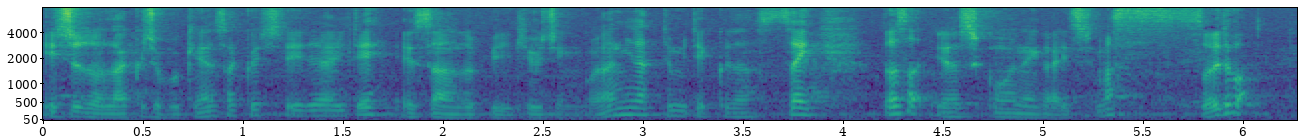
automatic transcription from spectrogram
一度楽ジョブ検索していただいて、S&P 求人ご覧になってみてください。どうぞよろしくお願いします。それでは。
